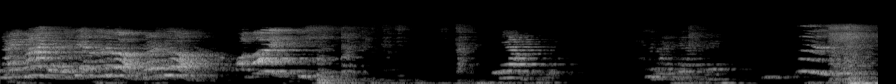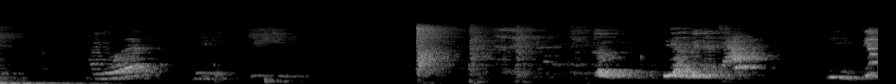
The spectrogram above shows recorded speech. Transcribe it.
ngày mai để lấy tiền nữa nhớ chưa? Còn ơi nha này cái mày nhớ đấy đi. Tiền với cả cháo đi tiếp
